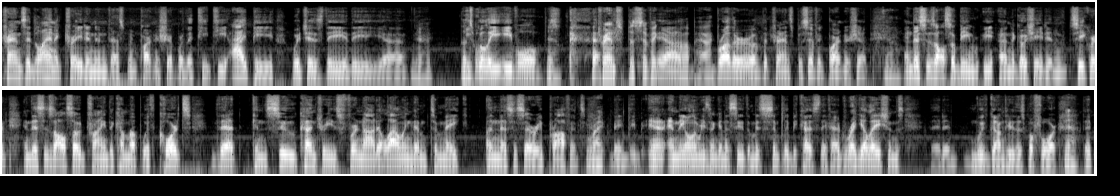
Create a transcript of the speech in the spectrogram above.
Transatlantic Trade and Investment Partnership, or the TTIP, which is the the uh, yeah, that's what, equally evil yeah. Trans-Pacific yeah, uh, Pact. brother of the Trans-Pacific Partnership. Yeah. And this is also being re- uh, negotiated in secret, and this is also trying to come up with courts that can sue countries for not allowing them to make unnecessary profits. Right. Maybe- And, and the only reason they're going to sue them is simply because they've had regulations that had, we've gone through this before Yeah. that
